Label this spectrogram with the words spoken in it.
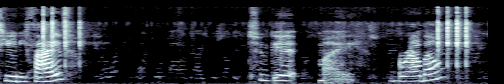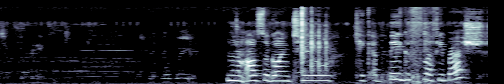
T85 to get my brow bone. And then I'm also going to take a big fluffy brush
